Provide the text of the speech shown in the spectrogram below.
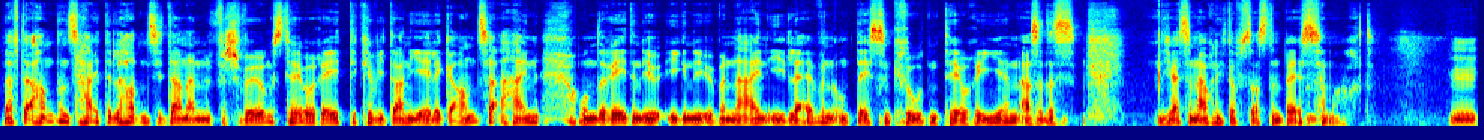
und auf der anderen Seite laden sie dann einen Verschwörungstheoretiker wie Daniele Ganzer ein und reden irgendwie über 9-11 und dessen kruden Theorien. Also das, ich weiß dann auch nicht, ob es das dann besser macht. Hm.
